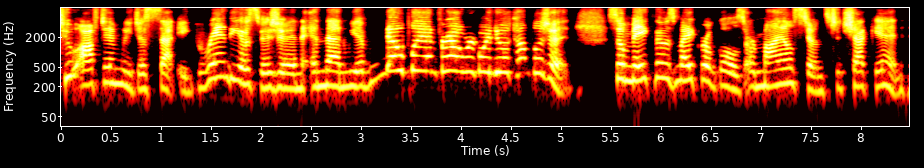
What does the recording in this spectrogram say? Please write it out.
Too often we just set a grandiose vision and then we have no plan for how we're going to accomplish it. So make those micro goals or milestones to check in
